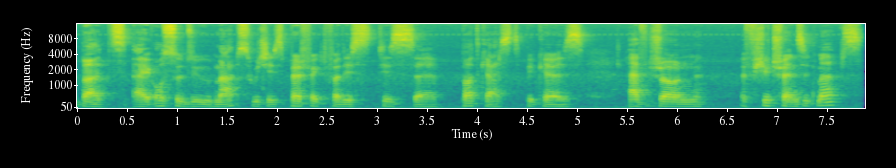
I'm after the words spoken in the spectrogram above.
but I also do maps, which is perfect for this this uh, podcast because I've drawn a few transit maps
